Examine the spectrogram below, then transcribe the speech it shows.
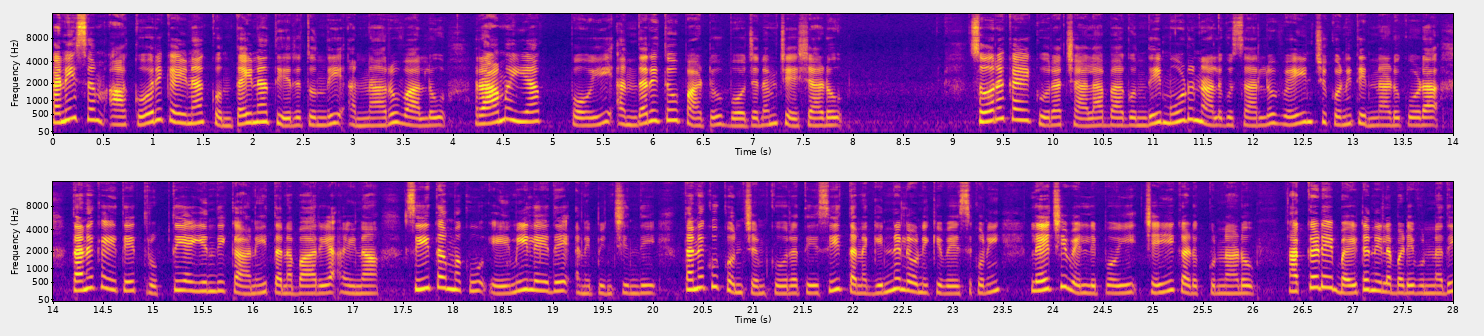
కనీసం ఆ కోరికైనా కొంతైనా తీరుతుంది అన్నారు వాళ్ళు. రామయ్య పోయి అందరితో పాటు భోజనం చేశాడు. సోరకాయ కూర చాలా బాగుంది. మూడు నాలుగు సార్లు వేయించుకొని తిన్నాడు కూడా. తనకైతే తృప్తి అయ్యింది కానీ తన భార్య అయిన సీతమ్మకు ఏమీ లేదే అనిపించింది. తనకు కొంచెం కూర తీసి తన గిన్నెలోనికి వేసుకుని లేచి వెళ్ళిపోయి చెయ్యి కడుక్కున్నాడు. అక్కడే బయట నిలబడి ఉన్నది.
